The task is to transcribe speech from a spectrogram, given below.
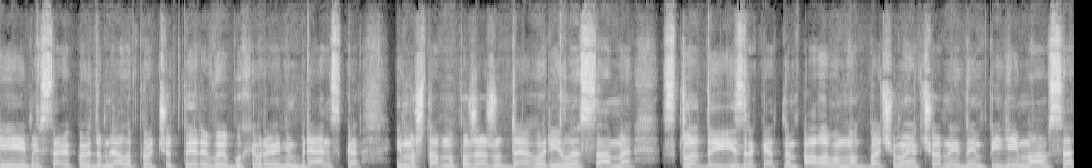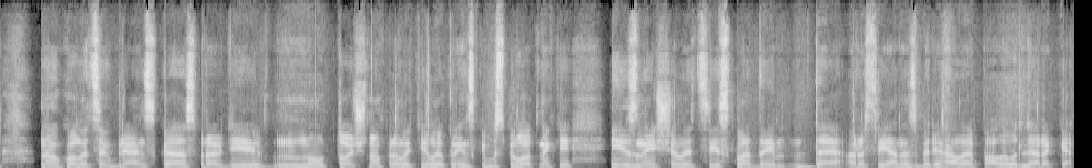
І місцеві повідомляли про чотири вибухи в районі Брянська і масштабну пожежу, де горіли саме склади із ракетним паливом. От бачимо, як чорний дим підіймався на околицях Брянська. Справді ну точно прилетіли українські безпілотники і знищили ці склади, де росіяни зберігали паливо для ракет.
